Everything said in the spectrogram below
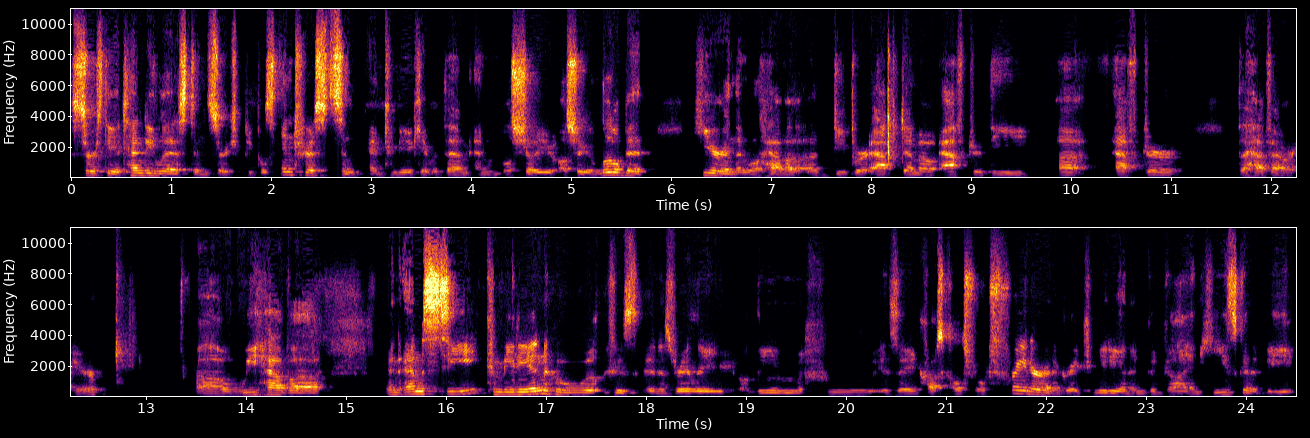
search the attendee list and search people's interests and, and communicate with them. And we'll show you, I'll show you a little bit here and then we'll have a, a deeper app demo after the, uh, after the half hour here. Uh, we have a, an MC comedian who who's an Israeli Olim who is a cross-cultural trainer and a great comedian and good guy. And he's going to be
